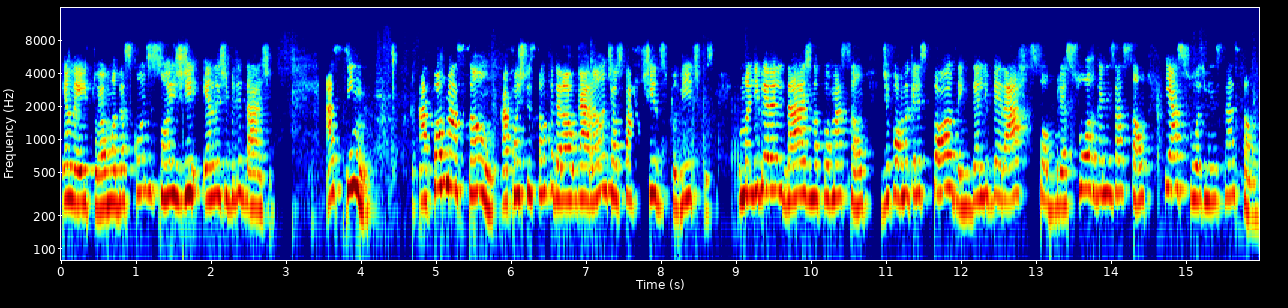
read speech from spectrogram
eleito. É uma das condições de elegibilidade. Assim, a formação, a Constituição Federal garante aos partidos políticos uma liberalidade na formação, de forma que eles podem deliberar sobre a sua organização e a sua administração.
